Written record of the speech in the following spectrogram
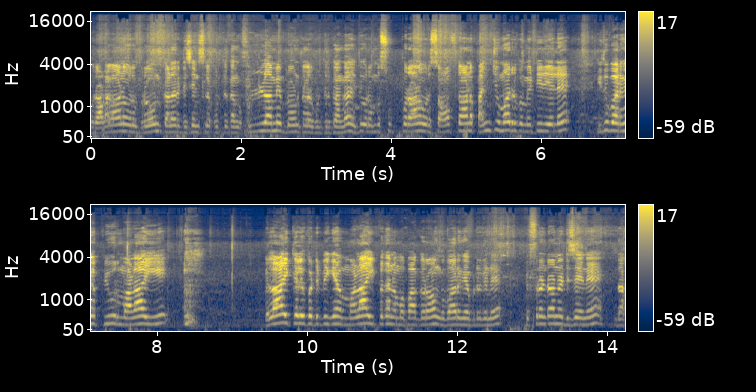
ஒரு அழகான ஒரு ப்ரௌன் கலர் டிசைன்ஸில் கொடுத்துருக்காங்க. ஃபுல்லாமே ப்ரௌன் கலர் கொடுத்துருக்காங்க. இது ரொம்ப சூப்பரான ஒரு சாஃப்டான பஞ்சு மாதிரி இருக்கும் மெட்டீரியலு இது பாருங்கள் பியூர் மலாயி. விலாய் கேள்விப்பட்டிருப்பீங்க. மலாய் இப்போ தான் நம்ம பார்க்குறோம். இங்கே பாருங்கள் எப்படி இருக்குன்னு. டிஃப்ரெண்ட்டான டிசைனு இந்தா.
